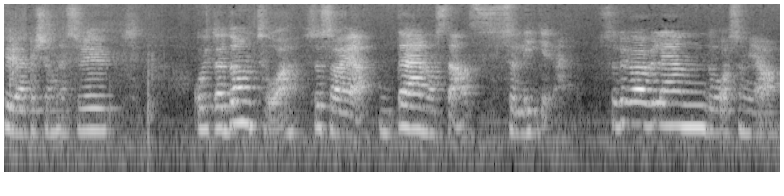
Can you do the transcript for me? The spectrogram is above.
hur den här personen ser ut. Och utav de två så sa jag att där någonstans så ligger det. Så det var väl en då som jag...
